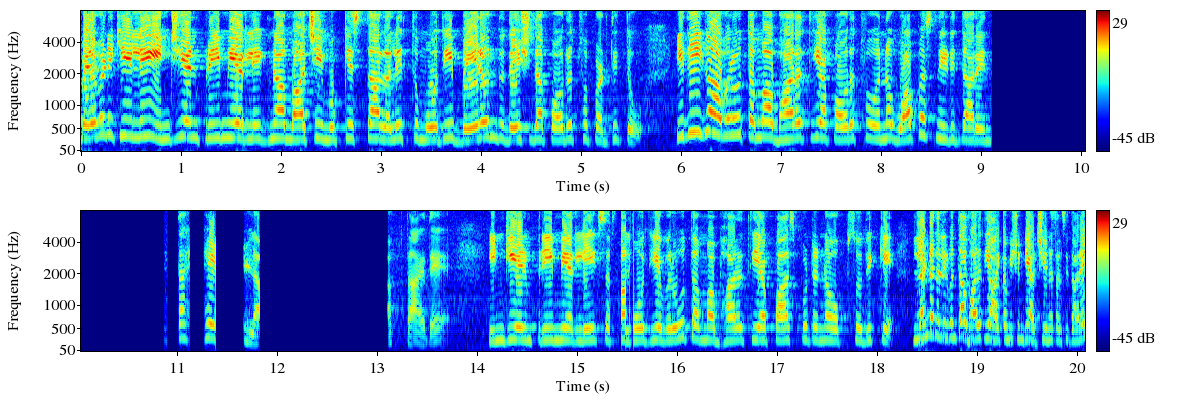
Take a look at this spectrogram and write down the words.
ಬೆಳವಣಿಗೆಯಲ್ಲಿ ಇಂಡಿಯನ್ ಪ್ರೀಮಿಯರ್ ಲೀಗ್ನ ಮಾಜಿ ಮುಖ್ಯಸ್ಥ ಲಲಿತ್ ಮೋದಿ ಬೇರೊಂದು ದೇಶದ ಪೌರತ್ವ ಪಡೆದಿದ್ದು, ಇದೀಗ ಅವರು ತಮ್ಮ ಭಾರತೀಯ ಪೌರತ್ವವನ್ನು ವಾಪಸ್ ನೀಡಿದ್ದಾರೆ ಅಂತ ಹೇಳಲಾಗ್ತಾ ಇದೆ. ಇಂಡಿಯನ್ ಪ್ರೀಮಿಯರ್ ಲೀಗ್ ಮೋದಿ ಅವರು ತಮ್ಮ ಭಾರತೀಯ ಪಾಸ್ಪೋರ್ಟ್ ಅನ್ನು ಒಪ್ಪಿಸೋದಕ್ಕೆ ಲಂಡನ್ನಲ್ಲಿರುವಂತಹ ಭಾರತೀಯ ಹೈಕಮಿಷನ್ಗೆ ಅರ್ಜಿಯನ್ನು ಸಲ್ಲಿಸಿದ್ದಾರೆ.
